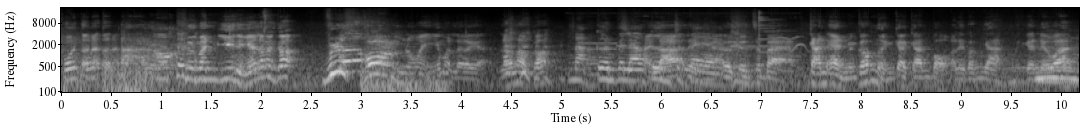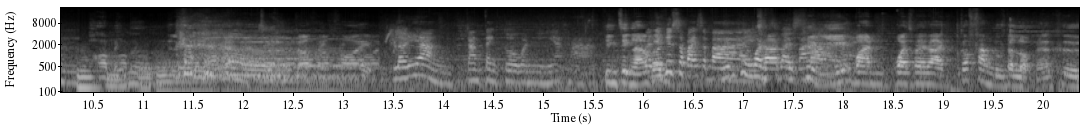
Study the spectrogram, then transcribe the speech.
โค่นต่อหน้าต่อตาเลยอะคือมันยืนอย่างเงี้ยแล้วมันก็ วึบพมลงมาอย่างเงี้ยหมดเลยอะแล้วเราก็ หนักเกินไปแล้วเกินจะแบก เออเกินจะแบกการแอนมันก็เหมือนกับการบอกอะไรบางอย่างเหมือนกันเนอะว่าพอไหม่มึงอะไรอย่างเงี้ยเออก็ค่อยแล้วอย่างการแต่งตัววันนี้อะคะ ๆจริง ๆ แล้วอันก็นี้คือสบายสบาย นี่คือวัน ใช่สบายๆ คืออย่างนี้วันวันสบายๆก็ฟังดูตลกนะคือ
